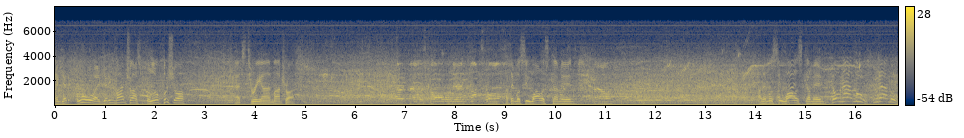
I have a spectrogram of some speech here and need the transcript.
They get it. Ooh, I'm getting Montross with a little push off. That's three on Montross. Third foul is called on Eric Montross. I think we'll see Wallace come in. Foul. I think we'll see Wallace come in. Do not move. Do not move.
